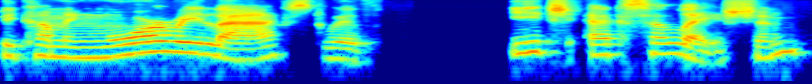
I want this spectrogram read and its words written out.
becoming more relaxed with each exhalation.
